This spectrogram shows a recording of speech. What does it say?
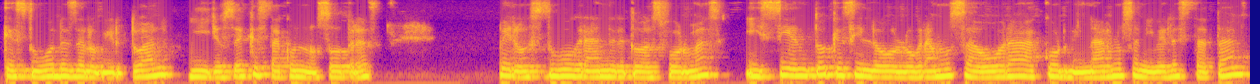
que estuvo desde lo virtual y yo sé que está con nosotras, pero estuvo grande de todas formas y siento que si lo logramos ahora coordinarnos a nivel estatal,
